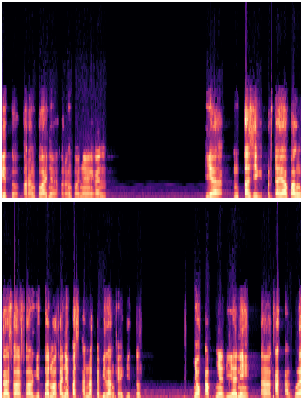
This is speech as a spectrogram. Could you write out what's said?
gitu orang tuanya. Orang tuanya kan ya entah sih percaya apa enggak soal-soal gituan. Makanya pas anaknya bilang kayak gitu nyokapnya dia nih eh, kakak gue.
